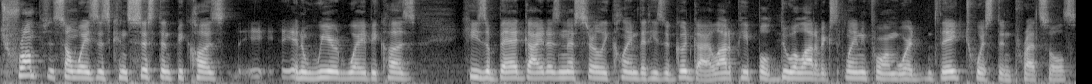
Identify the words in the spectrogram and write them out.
Trump in some ways is consistent because, in a weird way, because he's a bad guy. He doesn't necessarily claim that he's a good guy. A lot of people do a lot of explaining for him where they twist in pretzels.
